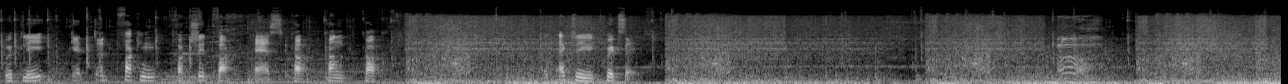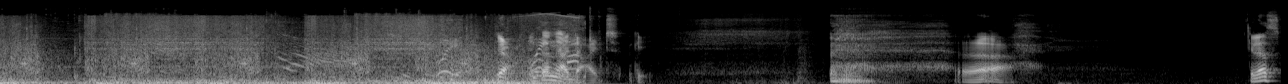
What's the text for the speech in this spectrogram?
quickly get that fucking fuck shit fuck ass cunt. Actually, quick save. Yeah, and then I died. Okay. ah. Okay, let's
